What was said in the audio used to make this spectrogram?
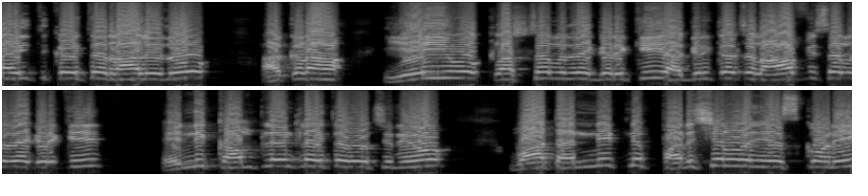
రైతుకైతే రాలేదో అక్కడ ఏఈఓ క్లస్టర్ల దగ్గరికి అగ్రికల్చర్ ఆఫీసర్ల దగ్గరికి ఎన్ని కంప్లైంట్లు అయితే వచ్చినాయో వాటన్నిటిని పరిశీలన చేసుకొని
